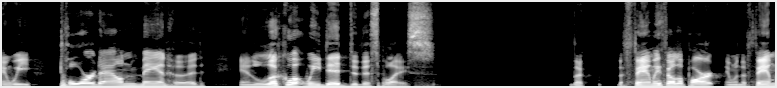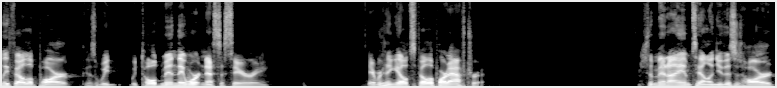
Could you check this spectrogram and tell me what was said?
And we tore down manhood, and look what we did to this place. The, the family fell apart, and when the family fell apart, because we, we told men they weren't necessary, everything else fell apart after it. So, man, I am telling you, this is hard.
